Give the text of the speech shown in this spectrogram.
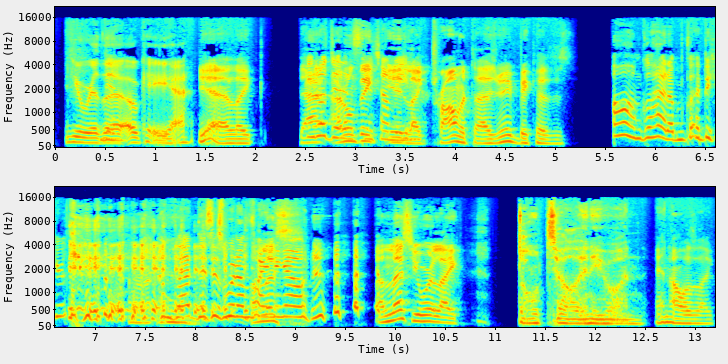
You were the Yeah. okay, yeah. yeah, like that. I don't think snitch it like traumatized me because Oh, I'm glad. I'm glad to hear that. I'm glad this is what I'm finding out. unless you were like, don't tell anyone, and I was like,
